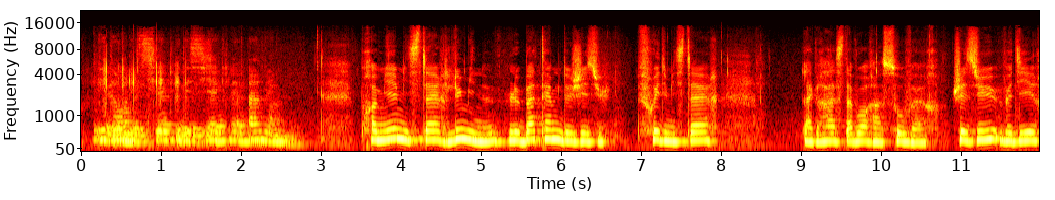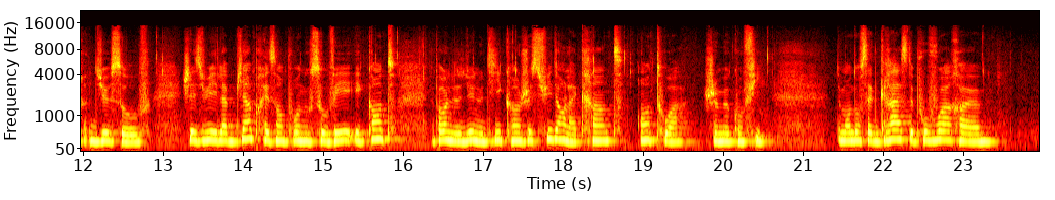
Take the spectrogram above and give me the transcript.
et dans les siècles des siècles. Amen. Premier mystère lumineux, le baptême de Jésus. Fruit du mystère, la grâce d'avoir un sauveur. Jésus veut dire Dieu sauve. Jésus est là bien présent pour nous sauver et quand la parole de Dieu nous dit quand je suis dans la crainte, en toi, je me confie. Demandons cette grâce de pouvoir euh,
